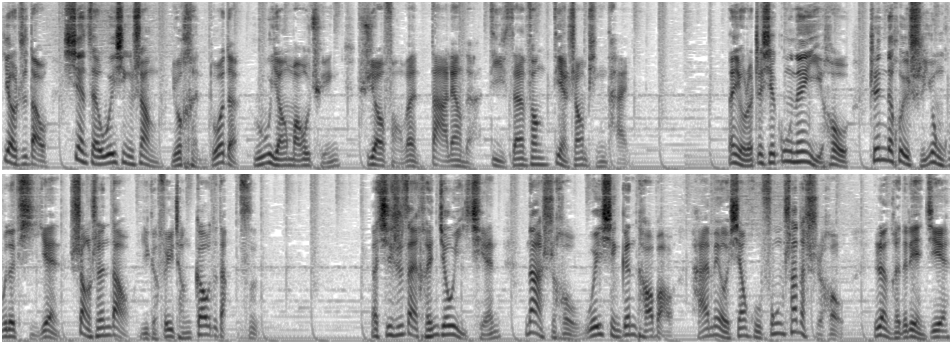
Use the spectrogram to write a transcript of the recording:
要知道，现在微信上有很多的如羊毛群，需要访问大量的第三方电商平台。那有了这些功能以后，真的会使用户的体验上升到一个非常高的档次。那其实，在很久以前，那时候微信跟淘宝还没有相互封杀的时候，任何的链接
